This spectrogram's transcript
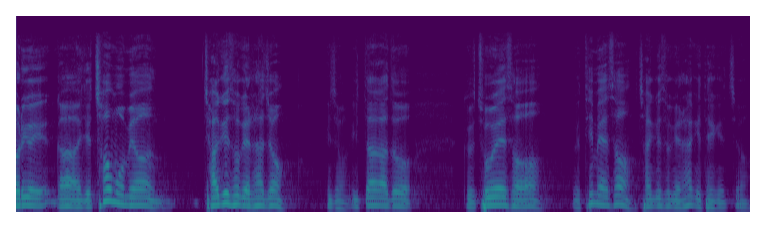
우리가 이제 처음 오면 자기 소개를 하죠. 그죠? 이따가도 그 조에서 그 팀에서 자기 소개를 하게 되겠죠.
